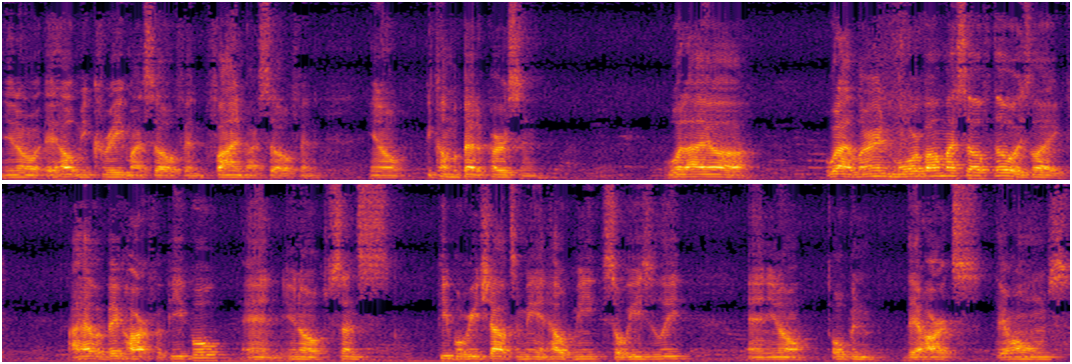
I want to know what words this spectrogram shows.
you know, it helped me create myself and find myself and, you know, become a better person. What I uh, what I learned more about myself though is like I have a big heart for people, and you know, since people reached out to me and helped me so easily, and you know, opened their hearts, their homes,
